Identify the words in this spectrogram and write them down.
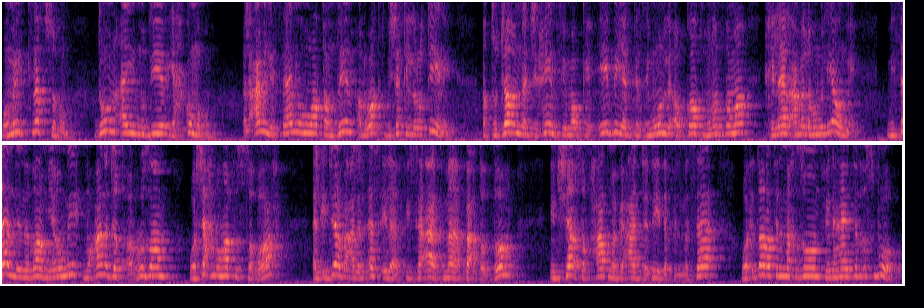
وملك نفسهم دون أي مدير يحكمهم. العامل الثاني هو تنظيم الوقت بشكل روتيني. التجار الناجحين في موقع ايبي يلتزمون لأوقات منظمة خلال عملهم اليومي. مثال لنظام يومي معالجة الرزم وشحنها في الصباح. الإجابة على الأسئلة في ساعات ما بعد الظهر. إنشاء صفحات مبيعات جديدة في المساء. وإدارة المخزون في نهاية الأسبوع.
